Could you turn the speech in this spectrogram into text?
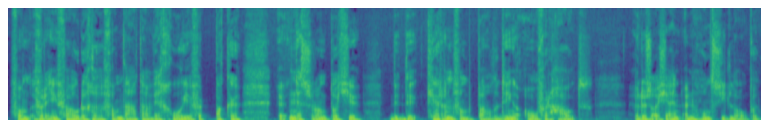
van vereenvoudigen, van data weggooien, verpakken. net zolang tot je de, de kern van bepaalde dingen overhoudt. dus als je een, een hond ziet lopen.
